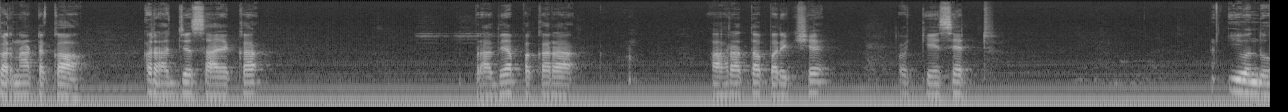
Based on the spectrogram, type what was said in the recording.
ಕರ್ನಾಟಕ ರಾಜ್ಯ ಸಹಾಯಕ ಪ್ರಾಧ್ಯಾಪಕರ ಅರ್ಹತಾ ಪರೀಕ್ಷೆ ಕೆಸೆಟ್. ಈ ಒಂದು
